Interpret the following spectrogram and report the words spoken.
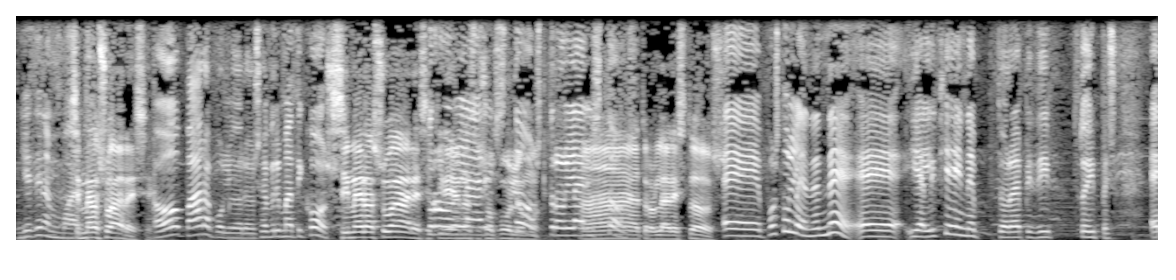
Γιατί να μην μου άρεσε; Σήμερα σου άρεσε. Ω, πάρα πολύ ωραίος. Ευρηματικός. Σήμερα σου άρεσε, κυρία Τρολαριστός, Αναστασοπούλου μου. τρολαριστός. Α, τρολαριστός. Ε, Πώς το λένε, ναι. Ε, η αλήθεια είναι τώρα, επειδή το είπες, ε,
